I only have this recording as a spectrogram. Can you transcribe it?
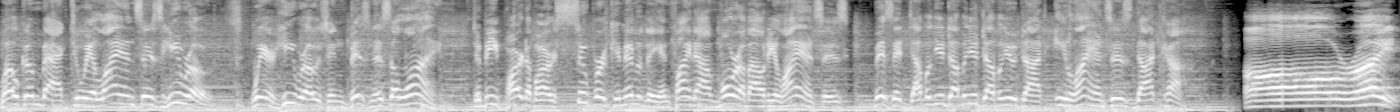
Welcome back to Eliances Heroes, where heroes in business align. To be part of our super community and find out more about Eliances, visit www.eliances.com. All right.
